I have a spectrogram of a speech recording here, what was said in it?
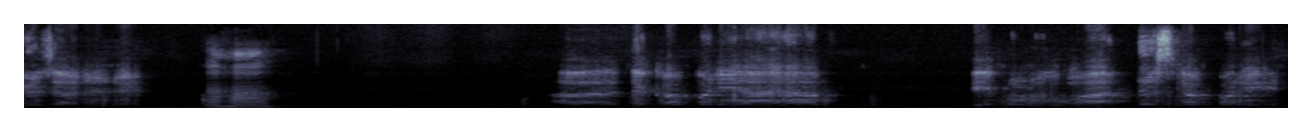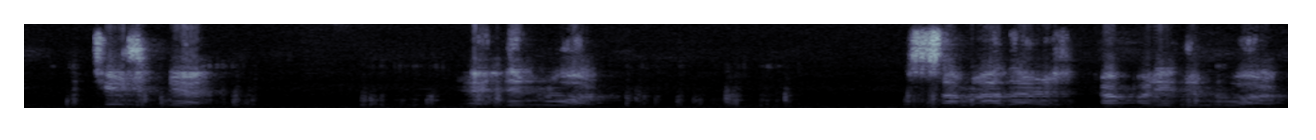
use internet. Uh-huh. Uh, the company I have, people who had this company, Tishnet, it didn't work. Some other company didn't work.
